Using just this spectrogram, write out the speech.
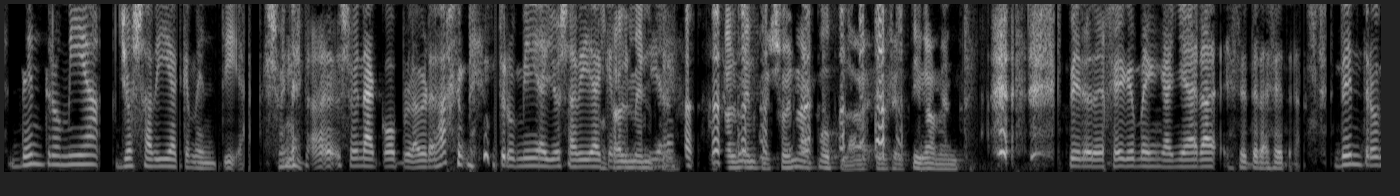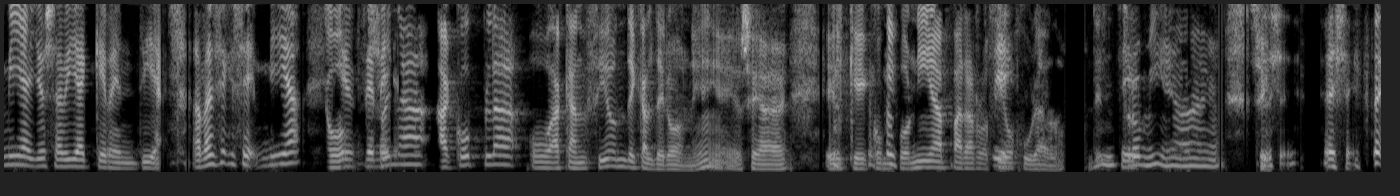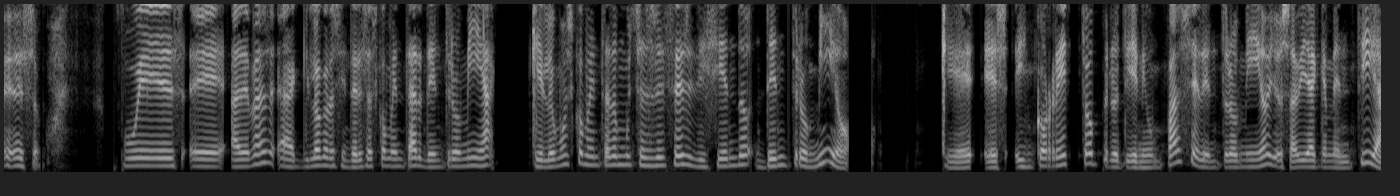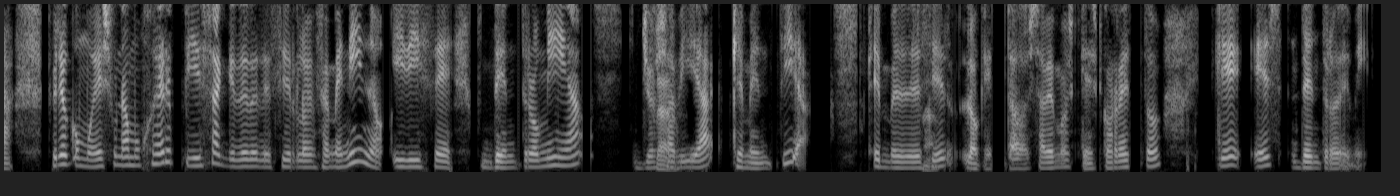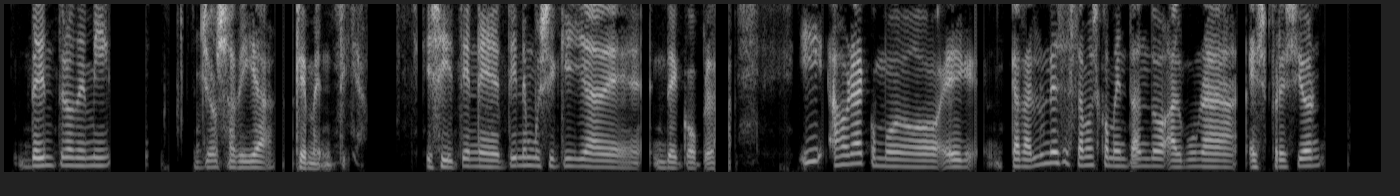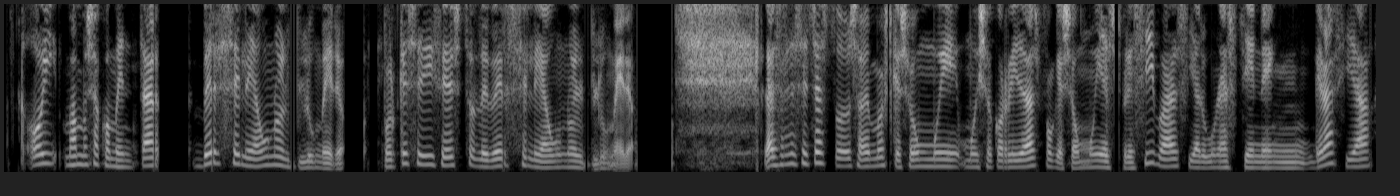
dentro mía yo sabía que mentía. Suena, suena copla, ¿verdad? Dentro mía yo sabía que mentía. Totalmente, suena copla, efectivamente. Pero dejé que me engañara, etcétera, etcétera. Dentro mía yo sabía que mentía. Además es que se mía... suena a copla o a canción de Calderón, ¿eh? O sea, el que componía para Rocío Jurado. Dentro mía... Sí, sí, eso. Pues eh, además, aquí lo que nos interesa es comentar dentro mía, que lo hemos comentado muchas veces diciendo dentro mío, que es incorrecto, pero tiene un pase dentro mío, yo sabía que mentía, pero como es una mujer, piensa que debe decirlo en femenino y dice dentro mía, yo sabía que mentía, en vez de decir lo que todos sabemos que es correcto, que es dentro de mí. Dentro de mí yo sabía que mentía. Y sí, tiene, tiene musiquilla de, copla. Y ahora, como eh, cada lunes estamos comentando alguna expresión, hoy vamos a comentar vérsele a uno el plumero. ¿Por qué se dice esto de vérsele a uno el plumero? Las frases hechas todos sabemos que son muy, muy socorridas porque son muy expresivas y algunas tienen gracia,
